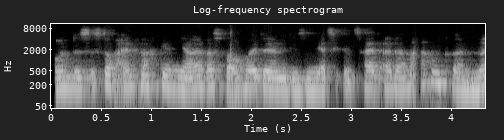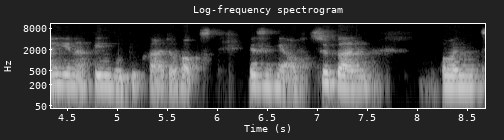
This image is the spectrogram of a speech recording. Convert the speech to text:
Und es ist doch einfach genial, was wir heute in diesem jetzigen Zeitalter machen können. Ne? Je nachdem, wo du gerade hockst. Wir sind hier auf Zypern und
